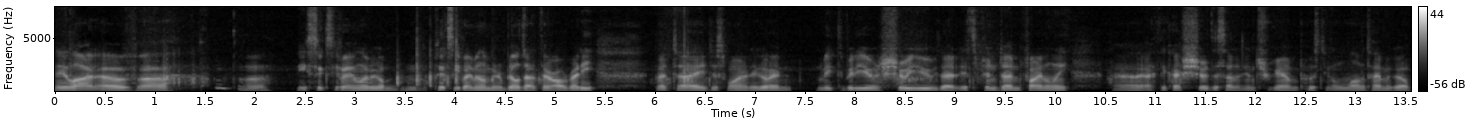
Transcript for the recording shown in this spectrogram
a lot of uh, uh, the 65 millimeter 65 millimeter builds out there already. But I just wanted to go ahead and make the video and show you that it's been done finally. Uh, I think I showed this on Instagram posting a long time ago.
